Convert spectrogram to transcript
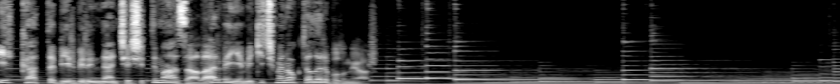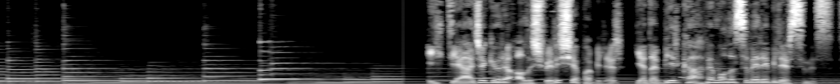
İlk katta birbirinden çeşitli mağazalar ve yemek içme noktaları bulunuyor. İhtiyaca göre alışveriş yapabilir ya da bir kahve molası verebilirsiniz.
